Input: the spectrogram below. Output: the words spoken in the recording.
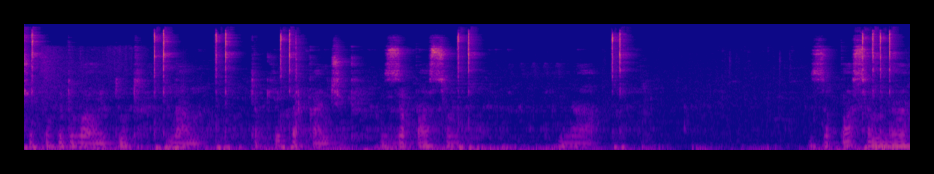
щоб побудували тут нам такий парканчик з запасом на з запасом на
